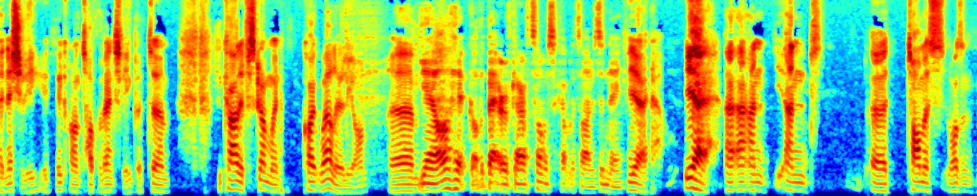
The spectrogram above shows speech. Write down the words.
initially. They got on top eventually, but um, the Cardiff scrum went quite well early on. Um, Yeah, our hip got the better of Gareth Thomas a couple of times, didn't he? Yeah, yeah, uh, and and uh, Thomas wasn't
